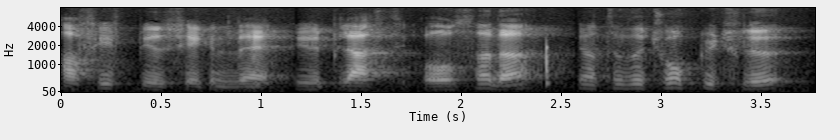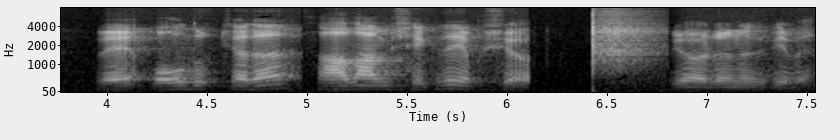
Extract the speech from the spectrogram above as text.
hafif bir şekilde bir plastik olsa da yatısı çok güçlü ve oldukça da sağlam bir şekilde yapışıyor. Gördüğünüz gibi.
